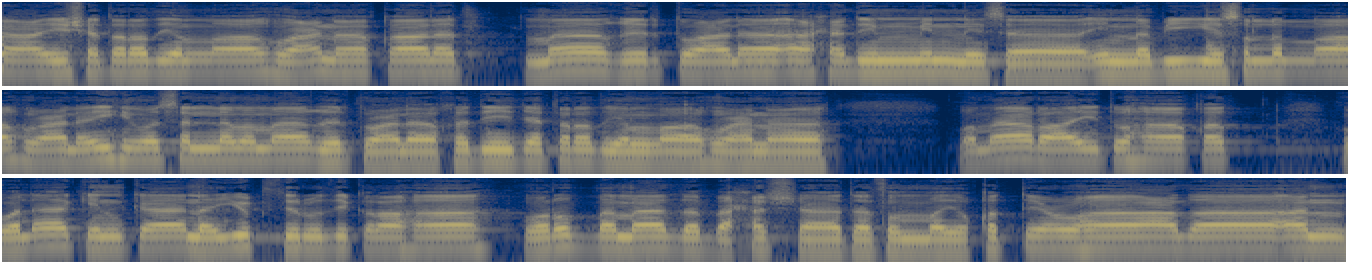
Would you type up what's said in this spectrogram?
عائشة رضي الله عنها قالت ما غرت على أحد من نساء النبي صلى الله عليه وسلم ما غرت على خديجة رضي الله عنها وما رأيتها قط ولكن كان يكثر ذكرها وربما ذبح الشاة ثم يقطعها أعضاء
